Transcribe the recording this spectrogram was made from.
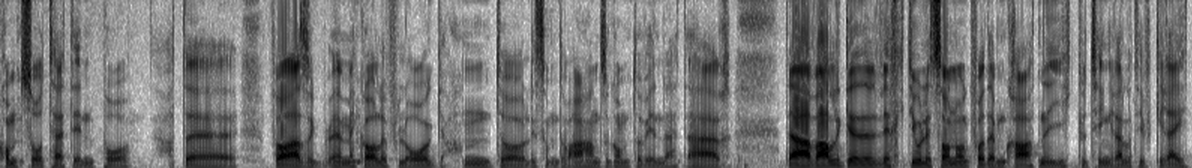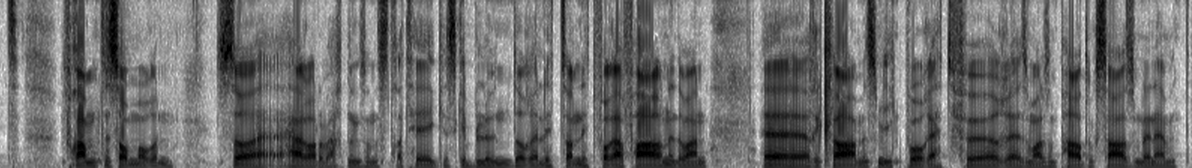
kommet så tett innpå at uh, For altså, McAuliffe lå an til liksom, Det var han som kom til å vinne dette her. Det her valget virket jo litt sånn òg for Demokratene. Gikk jo ting relativt greit fram til sommeren. Så uh, her har det vært noen sånne strategiske blundere. Litt sånn litt for erfarne. Det var en eh, reklame som gikk på rett før, som var litt sånn paradoksal, som ble nevnt,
